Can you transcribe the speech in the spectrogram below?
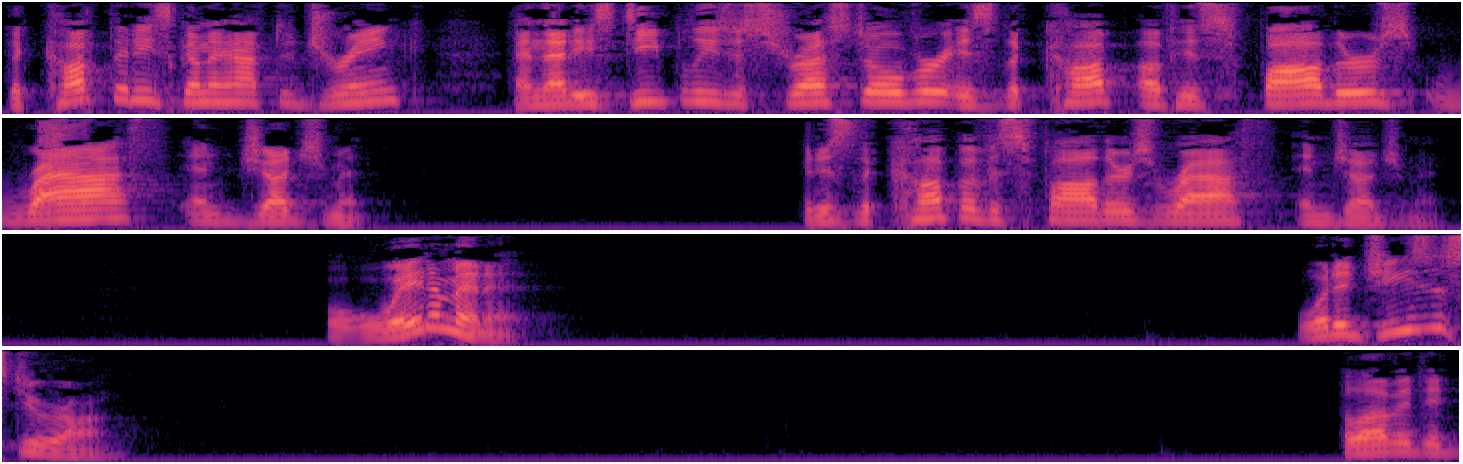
the cup that he's going to have to drink, and that he's deeply distressed over, is the cup of his Father's wrath and judgment. It is the cup of his Father's wrath and judgment. wait a minute. What did Jesus do wrong? Beloved, did,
